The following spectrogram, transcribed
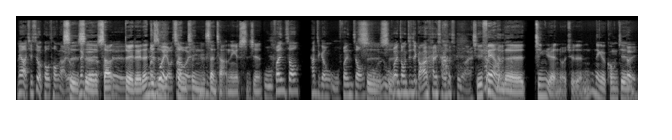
没有，其实有沟通了，是是稍对对，但就是趁趁 散场那个时间，五分钟，他这个五分钟，是是五分钟进去赶快拍照就出来。其实非常的惊人，我觉得那个空间，对，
